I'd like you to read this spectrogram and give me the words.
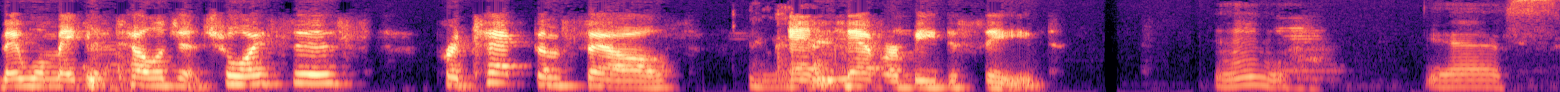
They will make intelligent choices, protect themselves, and never be deceived. Mm. Yes.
